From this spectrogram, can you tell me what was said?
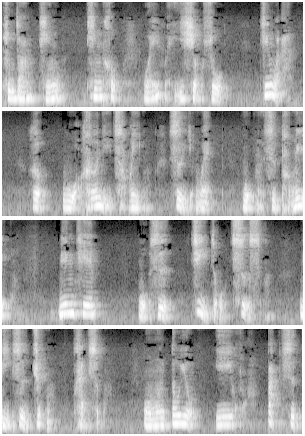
舒张听听后微微一笑，说：“今晚和我和你长饮，是因为我们是朋友。明天我是冀州刺史，你是郡太守，我们都有依法办事。”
